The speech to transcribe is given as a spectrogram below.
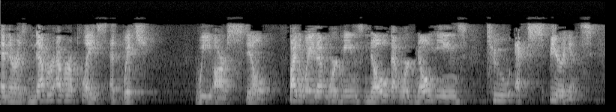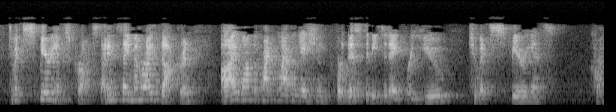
And there is never, ever a place at which we are still. By the way, that word means know. That word know means to experience. To experience Christ. I didn't say memorize doctrine. I want the practical application for this to be today for you to experience Christ,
